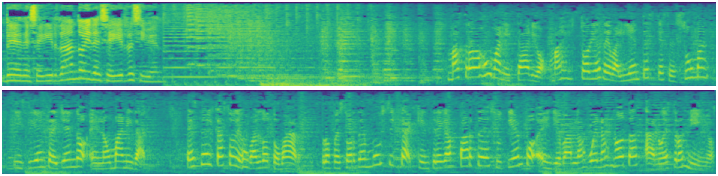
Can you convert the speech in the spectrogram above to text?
de, de seguir dando y de seguir recibiendo. Más trabajo humanitario, más historias de valientes que se suman y siguen creyendo en la humanidad. Este es el caso de Osvaldo Tobar, profesor de música que entrega parte de su tiempo en llevar las buenas notas a nuestros niños.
